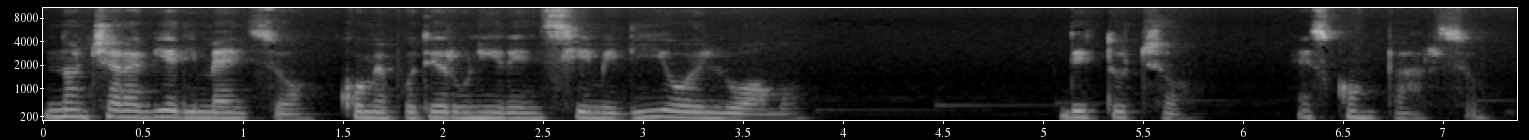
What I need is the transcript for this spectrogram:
non c'era via di mezzo come poter unire insieme Dio e l'uomo. Detto ciò, è scomparso.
